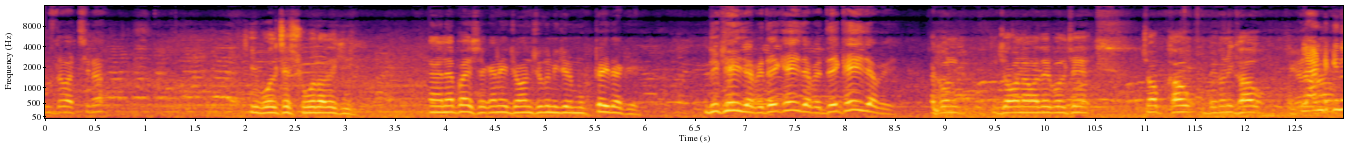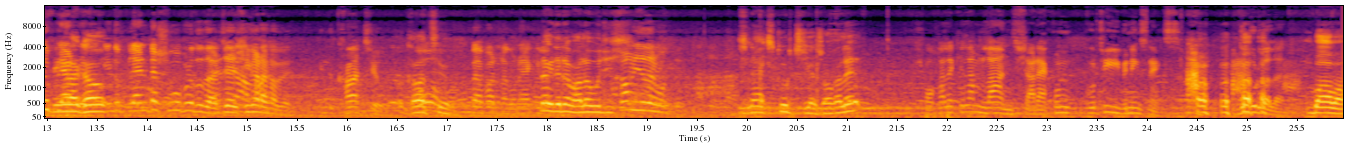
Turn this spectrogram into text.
বুঝতে পারছি না। কি বলছে শুভদা দেখি? হ্যাঁ না পাই সেখানে জন শুধু নিজের মুখটাই দেখে। দেখেই যাবে দেখেই যাবে দেখেই যাবে। এখন জন আমাদের বলছে চপ খাও বেগুনি খাও প্ল্যানটা কিন্তু সিঙ্গারা খাও। কিন্তু প্ল্যানটা শুভব্রত দার যে সিঙ্গারা খাবে। কিন্তু খাওয়াচ্ছেও। ব্যাপার না কোনো একই তাই যেটা ভালো বুঝিস। সব নিজেদের মধ্যে। স্ন্যাক্স করছি আর সকালে? সকালে খেলাম লাঞ্চ আর এখন করছি ইভিনিং স্ন্যাক্স দুপুরবেলা। বাবা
